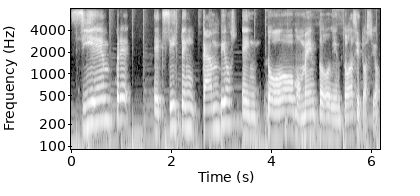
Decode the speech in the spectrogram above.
Siempre existen cambios en todo momento y en toda situación.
